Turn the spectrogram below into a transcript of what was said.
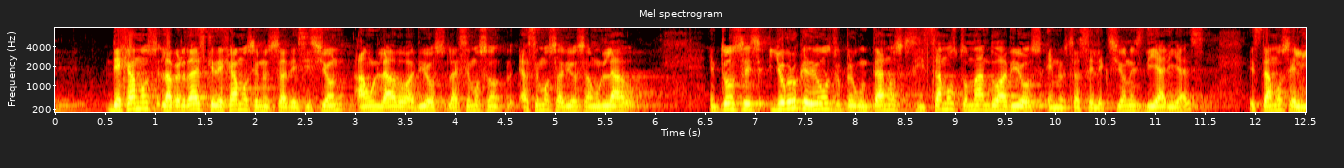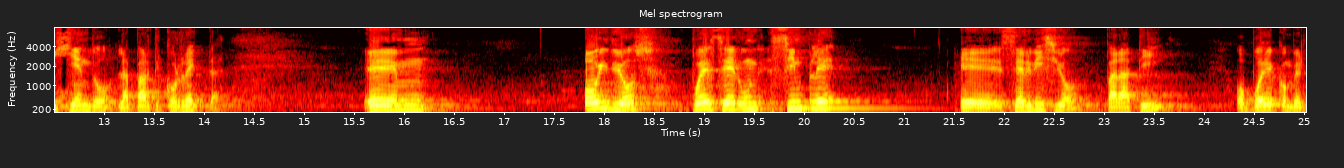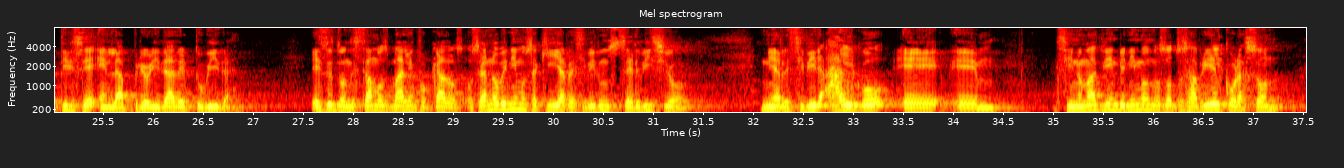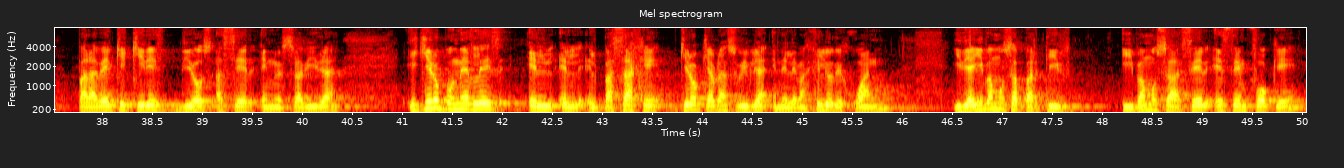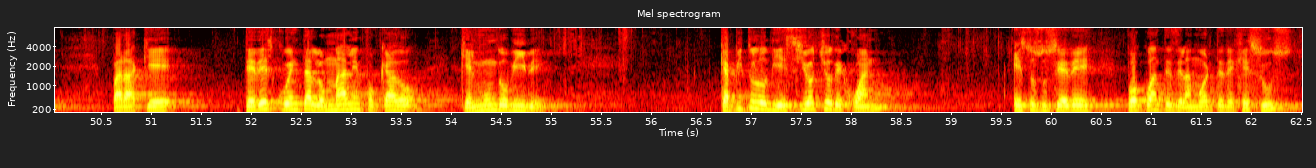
dejamos, la verdad es que dejamos en nuestra decisión a un lado a Dios, la hacemos, hacemos a Dios a un lado. Entonces, yo creo que debemos preguntarnos si estamos tomando a Dios en nuestras elecciones diarias, estamos eligiendo la parte correcta. Em, hoy Dios puede ser un simple eh, servicio para ti o puede convertirse en la prioridad de tu vida. Eso es donde estamos mal enfocados. O sea, no venimos aquí a recibir un servicio ni a recibir algo. Eh, em, sino más bien venimos nosotros a abrir el corazón para ver qué quiere Dios hacer en nuestra vida. Y quiero ponerles el, pasaje, quiero que abran su Biblia en el Evangelio de Juan, y de ahí vamos a partir y vamos a hacer este enfoque para que te des cuenta lo mal enfocado que el mundo vive. Capítulo 18 de Juan, esto sucede poco antes de la muerte de Jesús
